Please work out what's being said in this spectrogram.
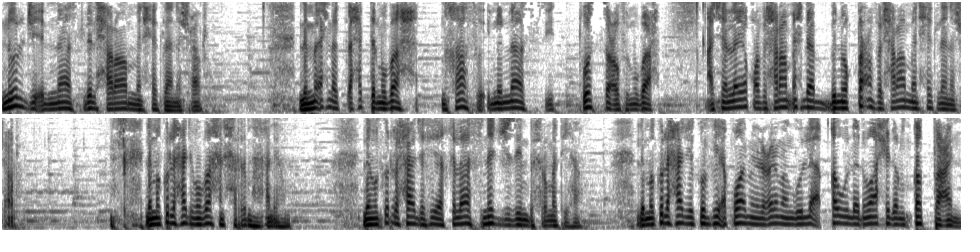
نلجئ الناس للحرام من حيث لا نشعر. لما إحنا حتى المباح نخاف إنه الناس يتوسعوا في المباح عشان لا يقعوا في الحرام إحنا بنوقعهم في الحرام من حيث لا نشعر. لما كل حاجة مباحة نحرمها عليهم. لما كل حاجة فيها خلاف نجزم بحرمتها لما كل حاجة يكون في أقوال من العلماء نقول لا قولا واحدا قطعا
